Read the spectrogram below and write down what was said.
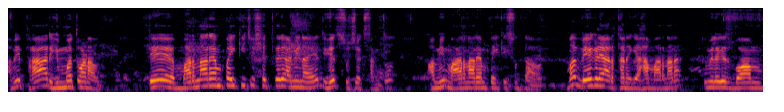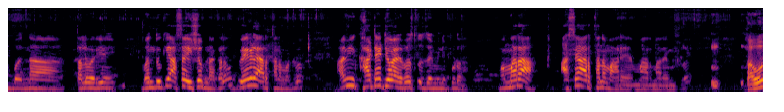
आम्ही फार हिंमतवान आहोत. ते मरणाऱ्यांपैकीचे शेतकरी आम्ही नाहीत हेच सूचक सांगतो. आम्ही मारणाऱ्यांपैकी सुद्धा आहोत. मग वेगळ्या अर्थाने घ्या हा मारणारा. तुम्ही लगेच बॉम्ब न- तलवारी बंदुकी असा हिशोब नका लावू. वेगळ्या अर्थानं म्हटलो. आम्ही खाट्या ठेवायला बसलो जमिनी पुढं. मग मरा अशा अर्थानं मारे मारणार आहे म्हटलं. भाऊ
